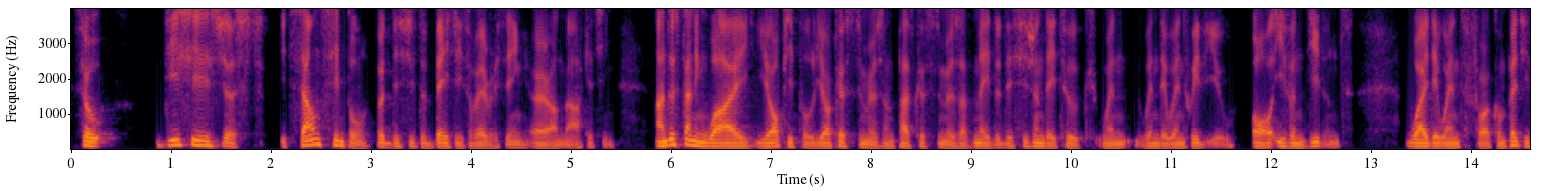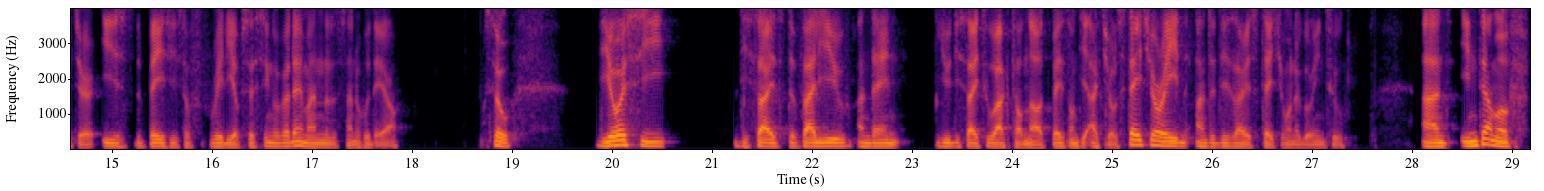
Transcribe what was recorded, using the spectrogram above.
So this is just, it sounds simple, but this is the basis of everything around marketing understanding why your people your customers and past customers have made the decision they took when when they went with you or even didn't why they went for a competitor is the basis of really obsessing over them and understand who they are. So the ofc decides the value and then you decide to act or not based on the actual state you're in and the desired state you want to go into. And in terms of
